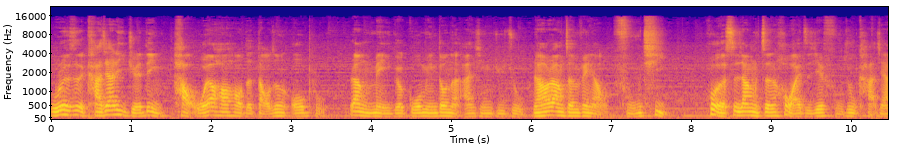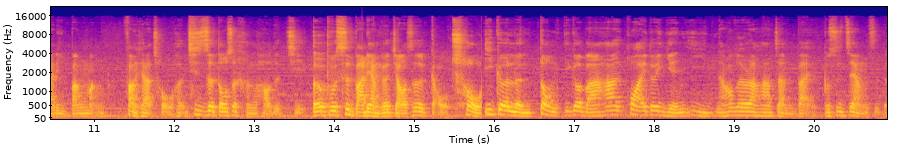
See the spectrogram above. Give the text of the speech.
无论是卡加利决定好，我要好好的导正欧普，让每个国民都能安心居住，然后让真飞鸟服气。或者是让真后来直接辅助卡加利帮忙放下仇恨，其实这都是很好的解，而不是把两个角色搞臭，一个冷冻，一个把他画一堆演绎，然后再让他战败，不是这样子的。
